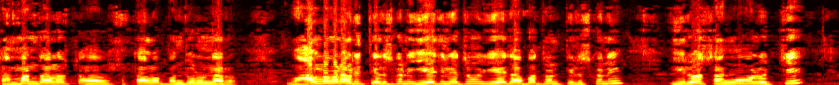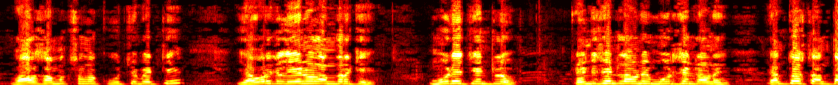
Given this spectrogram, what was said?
సంబంధాలు చుట్టాలు బంధువులు ఉన్నారు. వాళ్ళు కూడా అడిగి తెలుసుకుని ఏది నిజం ఏది అబద్ధం తెలుసుకుని ఈరోజు సంఘంలో సంఘం వచ్చి వాళ్ళ సమక్షంలో కూర్చోబెట్టి ఎవరికి లేని వాళ్ళందరికీ మూడే చెంట్లు రెండు సెంట్లు అవునాయి మూడు సెంట్లు అవునాయి ఎంతో అంత.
